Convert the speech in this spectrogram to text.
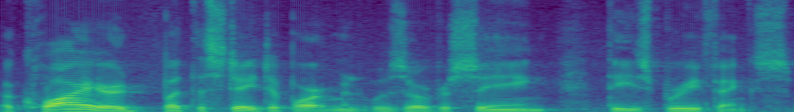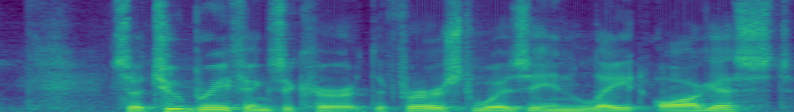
acquired, but the State Department was overseeing these briefings. So two briefings occurred. The first was in late August.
